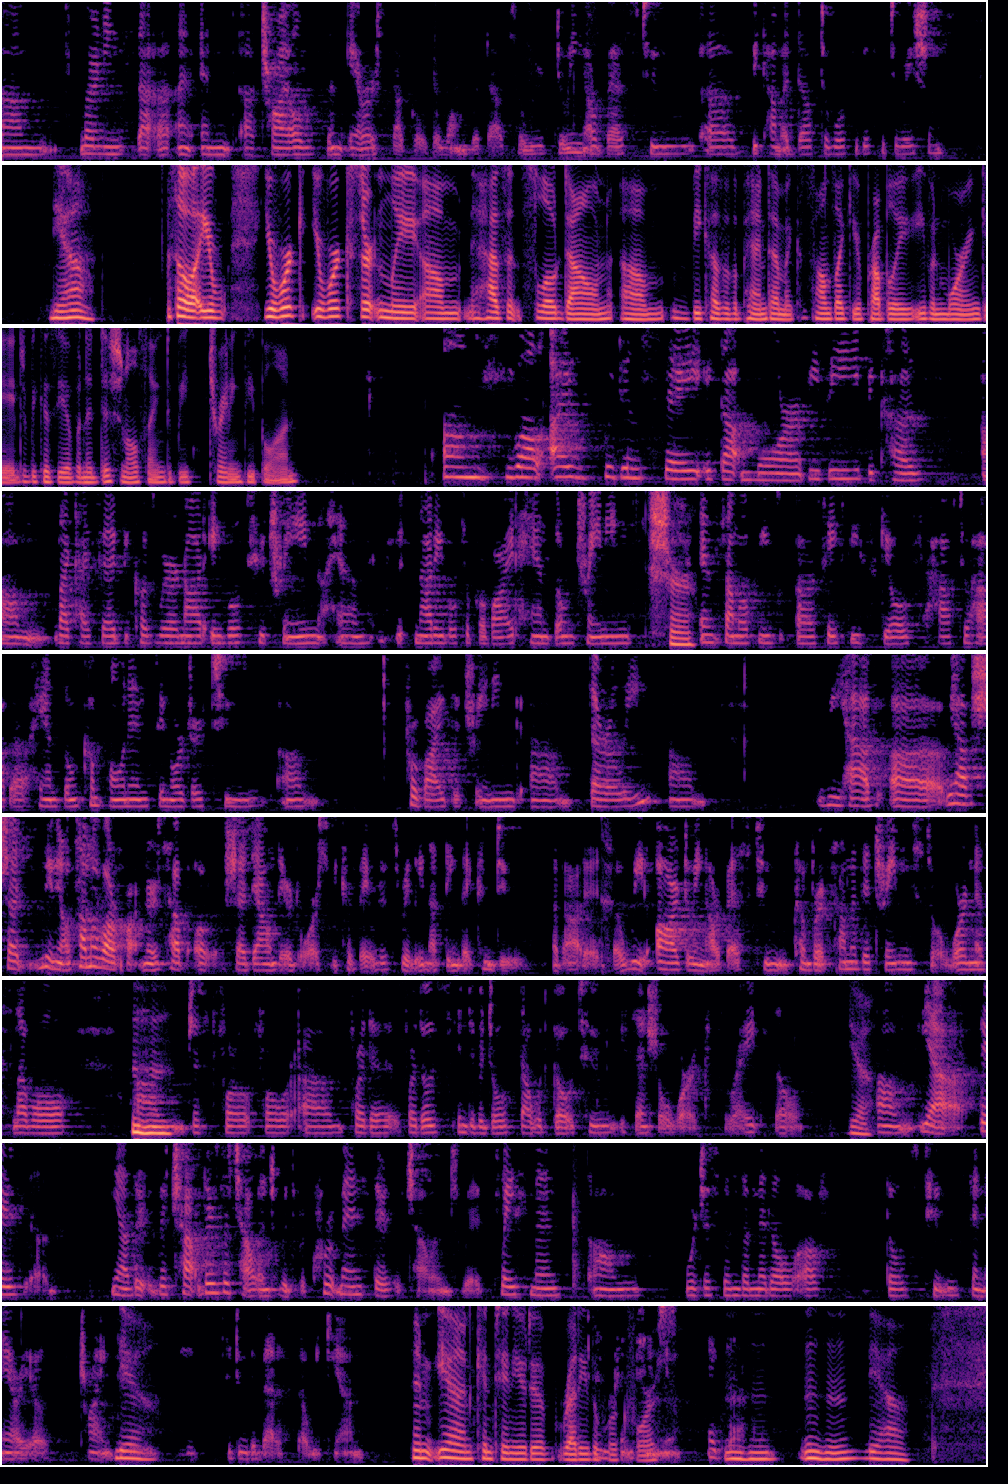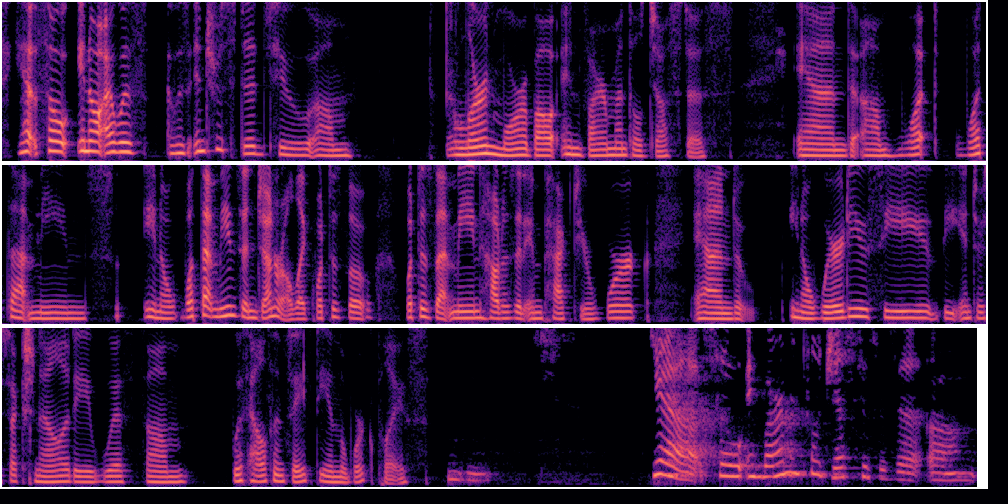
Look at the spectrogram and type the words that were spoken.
um, learnings that uh, and, and uh, trials and errors that goes along with that. So we're doing our best to uh, become adaptable to the situation. Yeah, so uh, your your work your work certainly um, hasn't slowed down um, because of the pandemic. It sounds like you're probably even more engaged because you have an additional thing to be training people on. Um, well, I wouldn't say it got more busy because um, like I said, because we're not able to train, um, not able to provide hands-on trainings. Sure. And some of these uh, safety skills have to have a hands-on components in order to um, provide the training um, thoroughly. Um, we have uh, we have shut you know some of our partners have uh, shut down their doors because there is really nothing they can do about it. But we are doing our best to convert some of the trainings to awareness level, mm-hmm. um, just for for um, for the for those individuals that would go to essential works, right? So yeah, um, yeah, there's. Yeah, the, the cha- there's a challenge with recruitment. There's a challenge with placement. Um, we're just in the middle of those two scenarios, trying to yeah. to do the best that we can. And yeah, and continue to ready the workforce. Continue. Exactly. Mm-hmm. Mm-hmm. Yeah. Yeah. So, you know, I was I was interested to um, learn more about environmental justice and um, what what that means. You know, what that means in general. Like, what does the what does that mean? How does it impact your work? And you know, where do you see the intersectionality with um, with health and safety in the workplace? Mm-hmm. Yeah, so environmental justice is a um,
